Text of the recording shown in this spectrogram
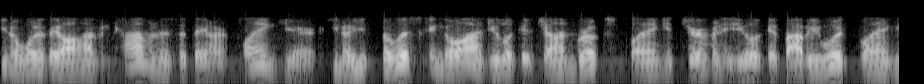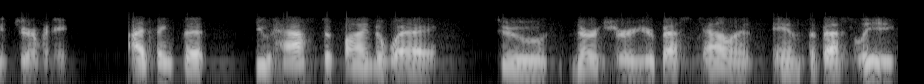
you know, what do they all have in common is that they aren't playing here. You know, you, the list can go on. You look at John Brooks playing in Germany. You look at Bobby Wood playing in Germany. I think that you have to find a way to nurture your best talent in the best leagues.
